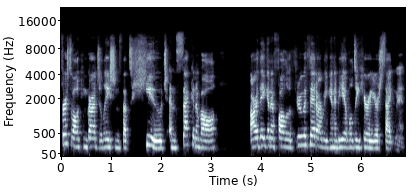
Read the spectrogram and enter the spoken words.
first of all, congratulations, that's huge. And second of all, are they going to follow through with it? Are we going to be able to hear your segment?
